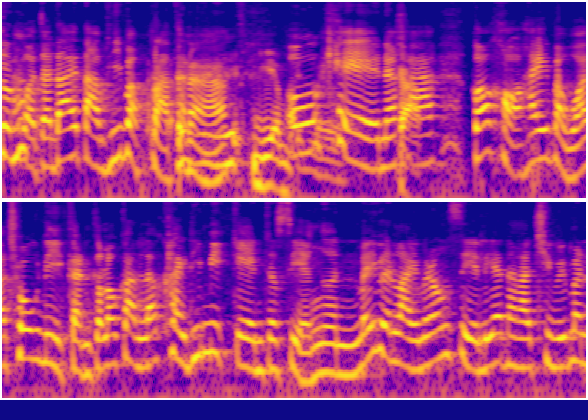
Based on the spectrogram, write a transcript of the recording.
จนกว่าจะได้ตามที่แบบปรารถนาเยี่ยมจังเลยโอเคนะครัคะบก็ขอให้แบบว่าโชคดีกันก็แล้วกันแล้วใครที่มีเกณฑ์จะเสียเงิน ไม่เป็นไรไม่ต้องเสียเรียสนะคะ ชีวิตมัน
